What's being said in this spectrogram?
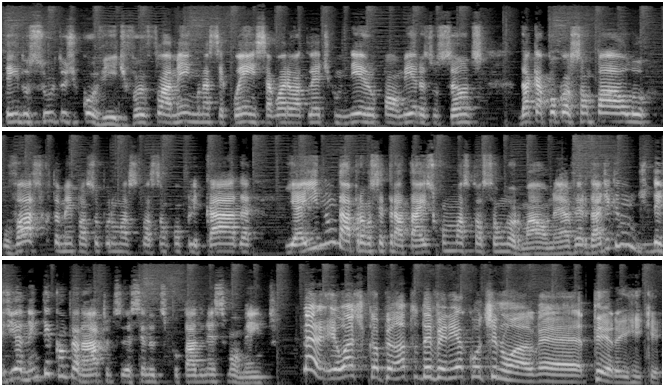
tendo surtos de Covid. Foi o Flamengo na sequência, agora é o Atlético Mineiro, o Palmeiras, o Santos. Daqui a pouco é o São Paulo, o Vasco também passou por uma situação complicada. E aí não dá para você tratar isso como uma situação normal, né? A verdade é que não devia nem ter campeonato sendo disputado nesse momento. É, eu acho que o campeonato deveria continuar é, ter, Henrique.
